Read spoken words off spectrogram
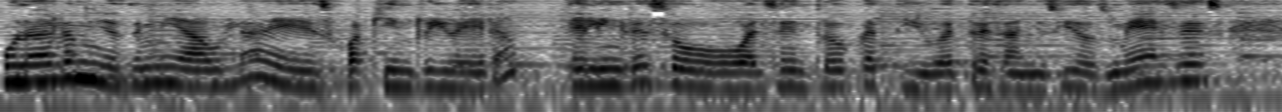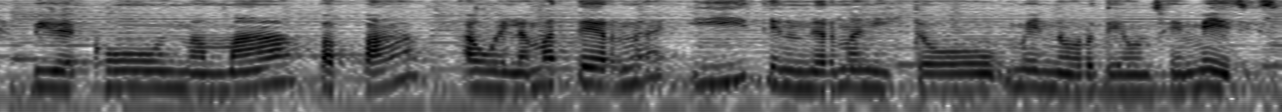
Uno de los niños de mi aula es Joaquín Rivera. Él ingresó al centro educativo de tres años y dos meses, vive con mamá, papá, abuela materna y tiene un hermanito menor de 11 meses.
